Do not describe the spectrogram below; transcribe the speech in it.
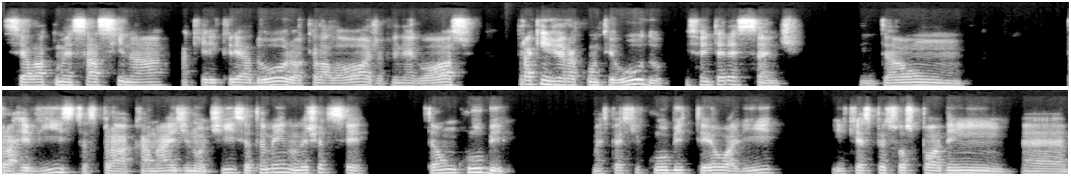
se ela começar a assinar aquele criador ou aquela loja, aquele negócio. Para quem gera conteúdo, isso é interessante. Então, para revistas, para canais de notícia, também não deixa de ser. Então, um clube, uma espécie de clube teu ali, e que as pessoas podem, é,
